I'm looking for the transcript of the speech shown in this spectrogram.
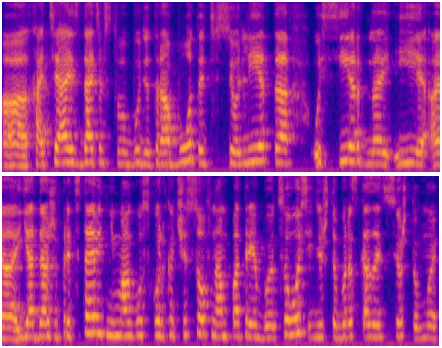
А, хотя издательство будет работать все лето усердно, и а, я даже представить не могу, сколько часов нам потребуется осенью, чтобы рассказать все, что мы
